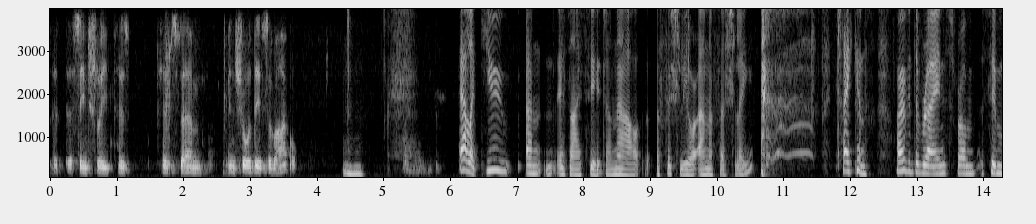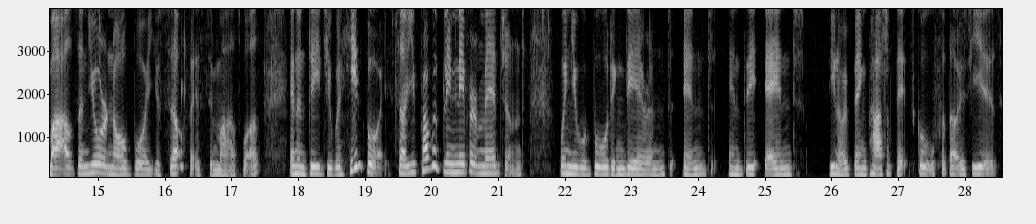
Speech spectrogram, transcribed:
it essentially has has um, ensured their survival. Mm-hmm. Alec, you, um, as I said, are now officially or unofficially taken over the reins from Sir Miles, and you're an old boy yourself, as Sir Miles was, and indeed you were head boy. So you probably never imagined when you were boarding there and and and the and you know being part of that school for those years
